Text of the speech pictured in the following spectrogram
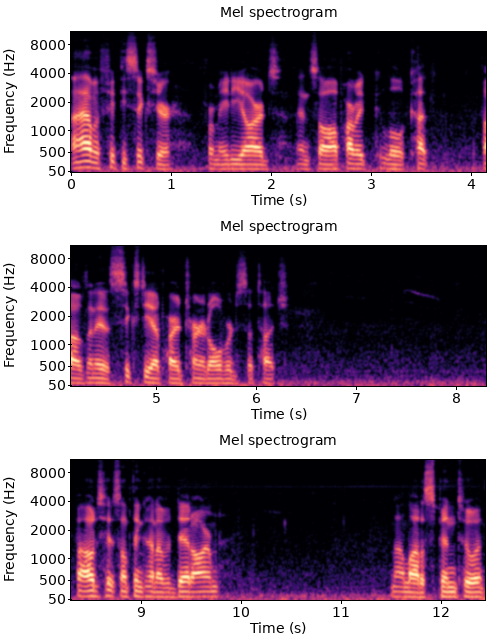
I have a 56 here from 80 yards, and so I'll probably a little cut. If I was going to hit a 60, I'd probably turn it over just a touch. If I would hit something kind of dead armed, not a lot of spin to it.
